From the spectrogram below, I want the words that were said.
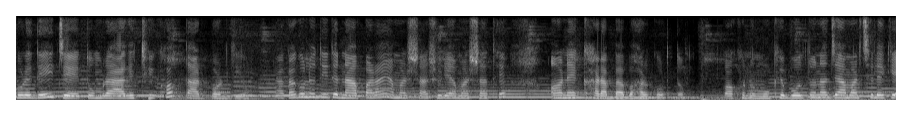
করে দেই যে তোমরা আগে ঠিক হোক তারপর দিও। টাকাগুলো দিতে না পারায় আমার শাশুড়ি আমার সাথে অনেক খারাপ ব্যবহার করতো। কখনো মুখে বলতো না যে আমার ছেলেকে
